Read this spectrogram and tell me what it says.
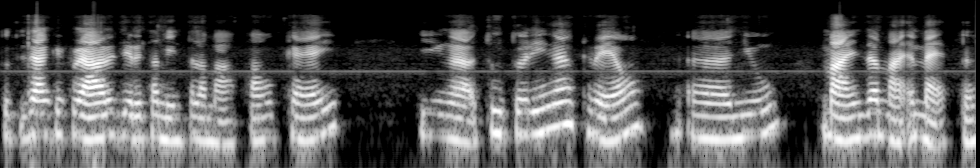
Potete anche creare direttamente la mappa, ok? In uh, tutoring creo uh, new mind map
